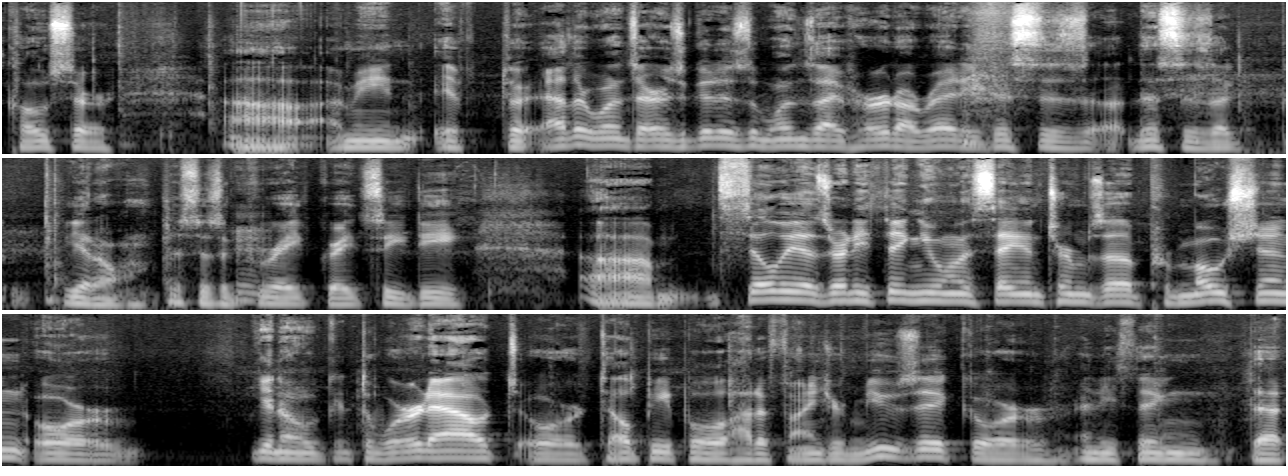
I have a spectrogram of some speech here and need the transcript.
Closer. Uh, I mean, if the other ones are as good as the ones I've heard already, this is uh, this is a you know this is a great great CD. Um, Silvia, is there anything you want to say in terms of promotion or you know get the word out or tell people how to find your music or anything that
